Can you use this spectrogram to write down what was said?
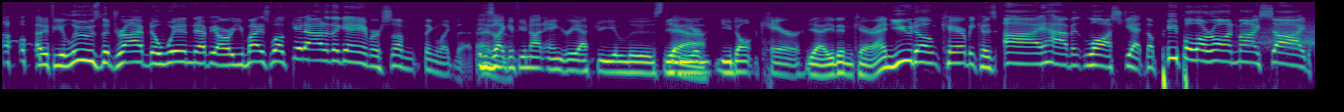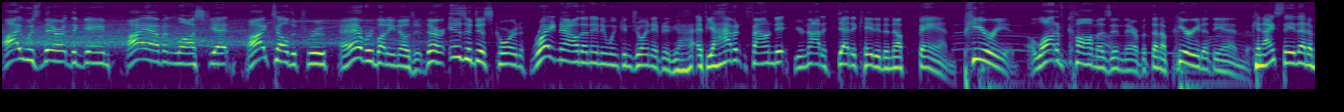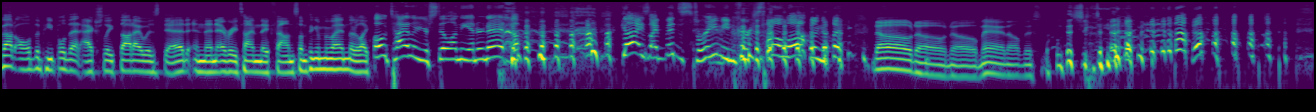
Uh, if you lose the drive to win, or you might as well get out of the game or something like that. I He's like, know. if you're not angry after you lose, then Yeah. you're you don't care. Yeah, you didn't care. And you don't care because I haven't lost yet. The people are on my side. I was there at the game. I haven't lost yet. I tell the truth, and everybody knows it. There is a Discord right now that anyone can join. If you, if you haven't found it, you're not a dedicated enough fan. Period. A lot of commas in there, but then a period at the end. Can I say that about all the people that actually thought I was dead, and then every time they found something in my mind, they're like, "Oh, Tyler, you're still on the internet, guys! I've been streaming for so long." like, No, no, no, man. I'll miss, I'll miss you.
